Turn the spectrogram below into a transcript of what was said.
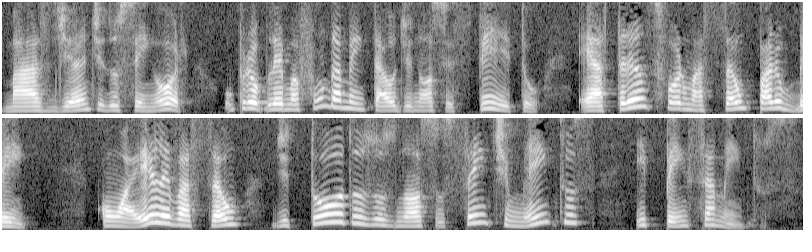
mas diante do Senhor, o problema fundamental de nosso espírito é a transformação para o bem, com a elevação de todos os nossos sentimentos e pensamentos.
